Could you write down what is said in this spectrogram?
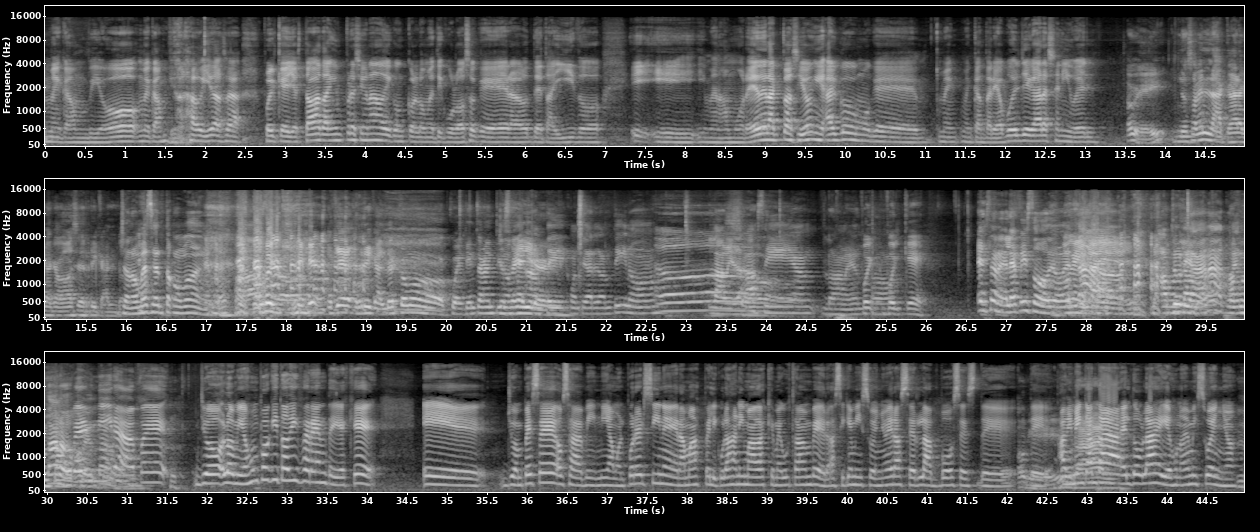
me cambió, me cambió la vida, o sea, porque yo estaba tan impresionado y con, con lo meticuloso que era, los detallitos, y, y, y me enamoré de la actuación y algo como que me, me encantaría poder llegar a ese nivel. Ok. No saben la cara que acaba de hacer Ricardo. Yo no me siento cómodo en este es que Ricardo es como Quentin Tarantino Yo soy anti Quentin Tarantino. Oh. La vida So- así, lo lamento. ¿Por, por qué? Este es el episodio, ¿verdad? Juliana, cuéntanos. Pues mira, pues yo, lo mío es un poquito diferente y es que eh, yo empecé, o sea, mi, mi amor por el cine era más películas animadas que me gustaban ver, así que mi sueño era hacer las voces de... A mí me encanta el doblaje y es uno de mis sueños.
